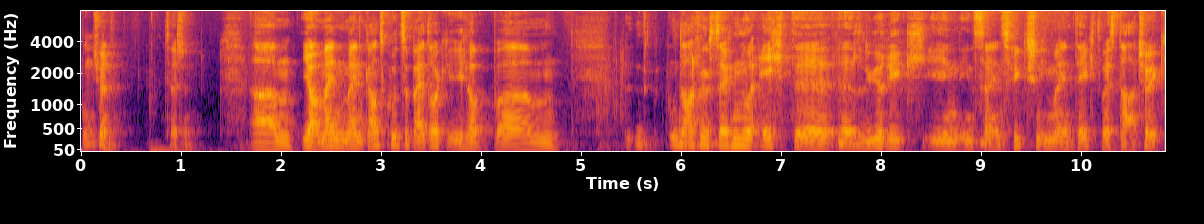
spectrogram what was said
Punkt. Schön, sehr schön. Ähm, ja, mein, mein ganz kurzer Beitrag. Ich habe ähm, unter Anführungszeichen nur echte äh, Lyrik in, in Science Fiction immer entdeckt, weil Star Trek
